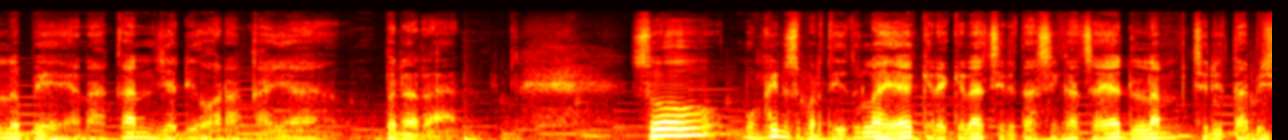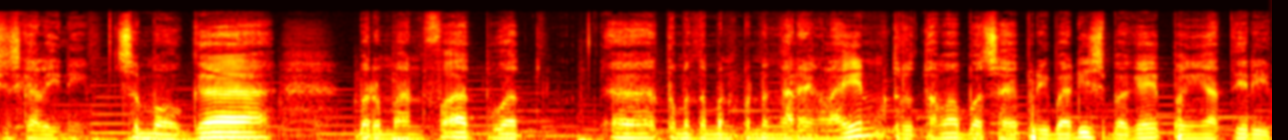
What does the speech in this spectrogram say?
Lebih enakan jadi orang kaya beneran. So, mungkin seperti itulah ya kira-kira cerita singkat saya dalam cerita bisnis kali ini. Semoga bermanfaat buat uh, teman-teman pendengar yang lain, terutama buat saya pribadi sebagai pengingat diri.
